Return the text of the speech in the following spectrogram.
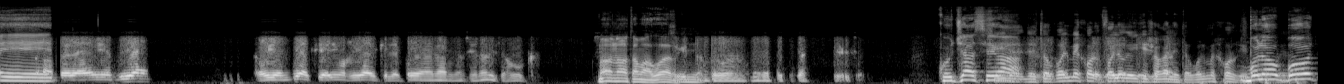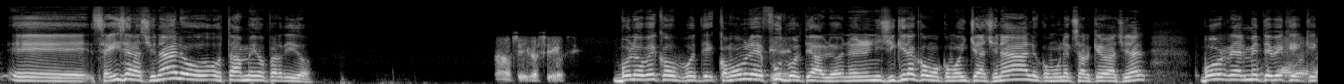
eh, No, pero hoy en día, hoy en día si hay un rival que le puede ganar Nacional es a Boca. No, no, estamos de acuerdo. Sí. Tanto, no Sí, sí. escuchá, Sí, Seba. le, le tocó el mejor, fue lo que dije yo acá, le tocó el mejor. que- ¿Vos, lo- vos eh, seguís a Nacional o, o estás medio perdido? No, sí, lo sigo, sí. Vos lo ves como, hombre de fútbol, te hablo, no- no- ni siquiera como, como hincha nacional o como un ex arquero nacional. Vos realmente ves que, que-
